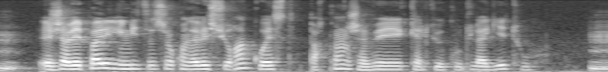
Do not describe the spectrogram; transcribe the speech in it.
Hmm. Et j'avais pas les limitations qu'on avait sur un Quest. Par contre, j'avais quelques coups de lag et tout. Hmm.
